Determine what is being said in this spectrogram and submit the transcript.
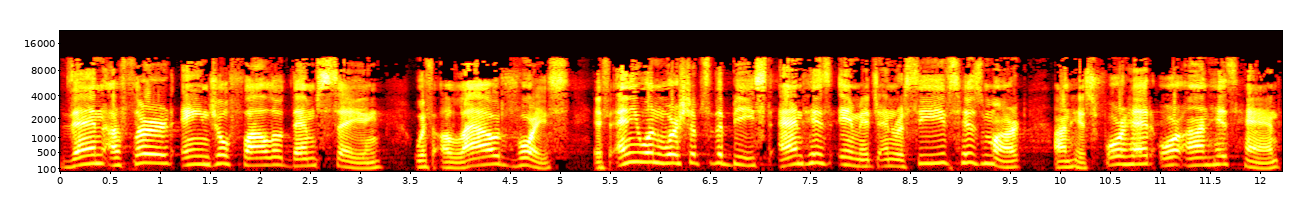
Then a third angel followed them, saying with a loud voice, If anyone worships the beast and his image and receives his mark on his forehead or on his hand,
